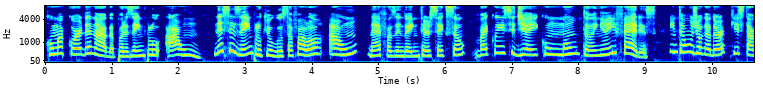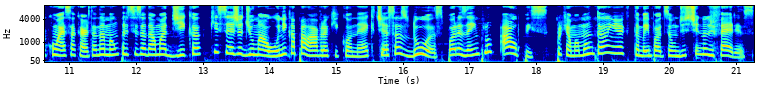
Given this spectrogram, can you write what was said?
com uma coordenada, por exemplo, A1. Nesse exemplo que o Gusta falou, A1, né, fazendo a intersecção, vai coincidir aí com montanha e férias. Então, o jogador que está com essa carta na mão precisa dar uma dica que seja de uma única palavra que conecte essas duas. Por exemplo, Alpes, porque é uma montanha, também pode ser um destino de férias.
